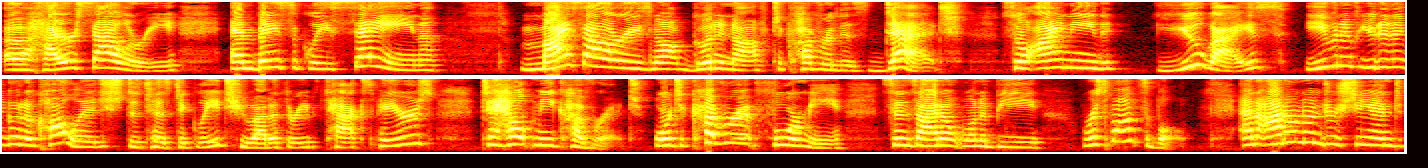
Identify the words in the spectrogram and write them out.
a higher salary and basically saying, my salary is not good enough to cover this debt. So I need you guys, even if you didn't go to college, statistically, two out of three taxpayers, to help me cover it or to cover it for me since I don't want to be responsible. And I don't understand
